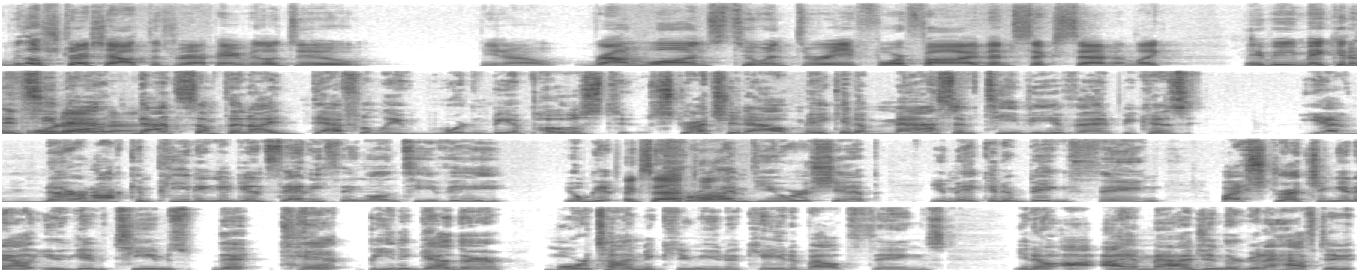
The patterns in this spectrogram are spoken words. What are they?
maybe they'll stretch out the draft. Maybe they'll do, you know, round ones, two and three, four, five, and six, seven. Like Maybe make it a four day event. That's something I definitely wouldn't be opposed to. Stretch it out, make it a massive TV event because you have you're not competing against anything on TV. You'll get Exactly. prime viewership. You make it a big thing by stretching it out. You give teams that can't be together more time to communicate about things. You know, I, I imagine they're going to have to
